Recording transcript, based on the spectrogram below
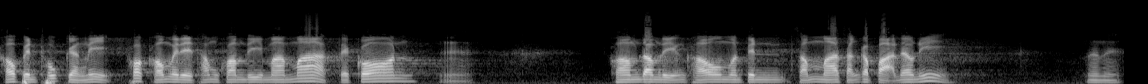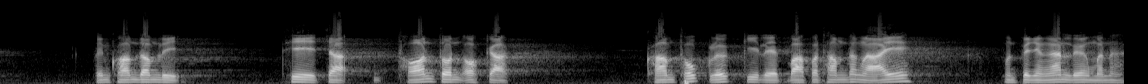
เขาเป็นทุกข์อย่างนี้ เพราะเขาไม่ได้ทำความดีมามาก แต่ก่อน ความดำริของเขามันเป็นสัมมาสังกัปปะแล้วนี่นั่นเองเป็นความดำริที่จะถอนตนออกจากความทุกข์หรือกิเลสบาปธรรมทั้งหลาย มันเป็นอย่างนั้นเรื่องมันนะ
